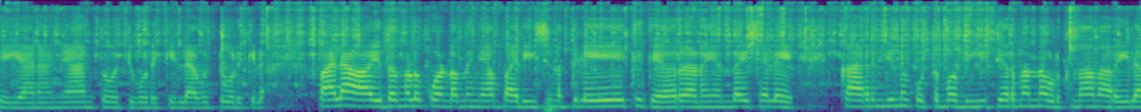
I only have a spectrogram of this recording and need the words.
ചെയ്യാനാണ് ഞാൻ തോറ്റ് കൊടുക്കില്ല വിട്ടു കൊടുക്കില്ല. പല ആയുധങ്ങൾ കൊണ്ടുവന്ന് ഞാൻ പരീക്ഷണത്തിലേക്ക് കയറുകയാണ് എന്താ വെച്ചാലേ കറണ്ടിന് കുത്തുമ്പോൾ ബീറ്റർ വന്ന കൊടുക്കുന്നതെന്ന് അറിയില്ല.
